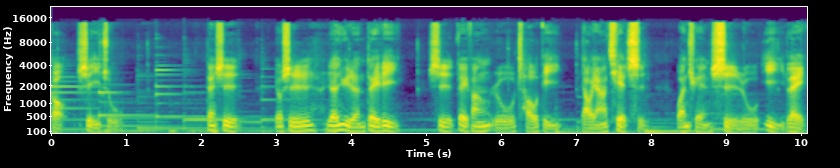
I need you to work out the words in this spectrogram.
狗是一族，但是有时人与人对立，视对方如仇敌，咬牙切齿，完全视如异类。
